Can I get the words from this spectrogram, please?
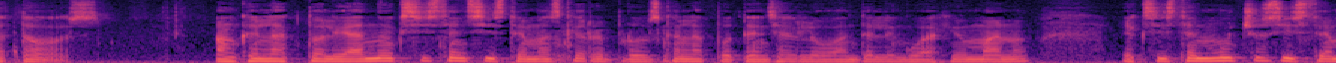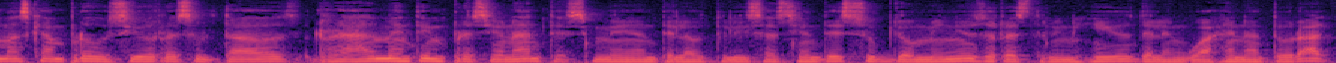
a todos. Aunque en la actualidad no existen sistemas que reproduzcan la potencia global del lenguaje humano, existen muchos sistemas que han producido resultados realmente impresionantes mediante la utilización de subdominios restringidos del lenguaje natural.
